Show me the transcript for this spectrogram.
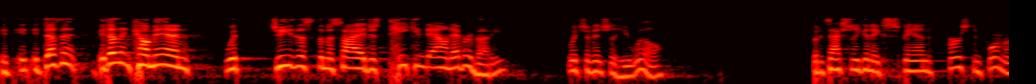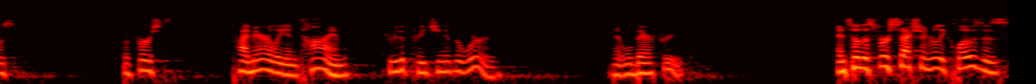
It, it, it, doesn't, it doesn't come in with Jesus, the Messiah, just taking down everybody, which eventually he will. But it's actually going to expand first and foremost, or first primarily in time, through the preaching of the word. And it will bear fruit. And so this first section really closes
